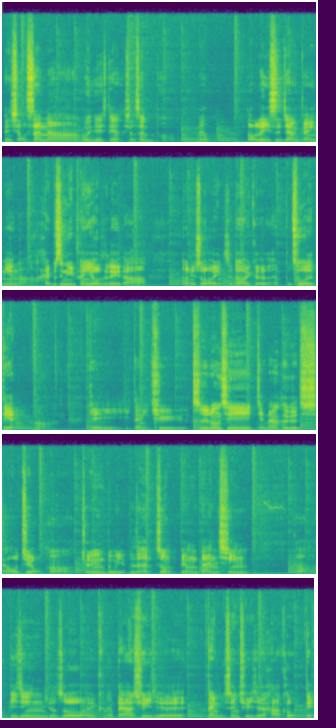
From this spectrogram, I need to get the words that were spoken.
跟小三啊，哦，等下小三？哦，没有。哦，类似这样的概念啊，还不是女朋友之类的啊，哦，你说你知道一个很不错的店啊，可以带你去吃东西，简单喝个小酒哦，酒精度也不是很重，不用担心。啊，毕竟有时候诶，可能带她去一些带女生去一些哈扣店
